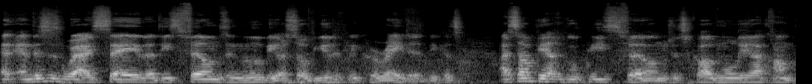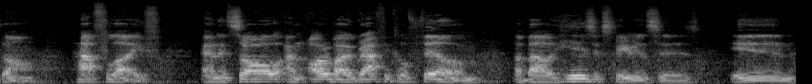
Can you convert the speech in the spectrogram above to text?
and, and this is where I say that these films in Mubi are so beautifully curated because I saw Pierre Goupil's film, which is called Mourir à 30 ans, Half Life, and it's all an autobiographical film about his experiences in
